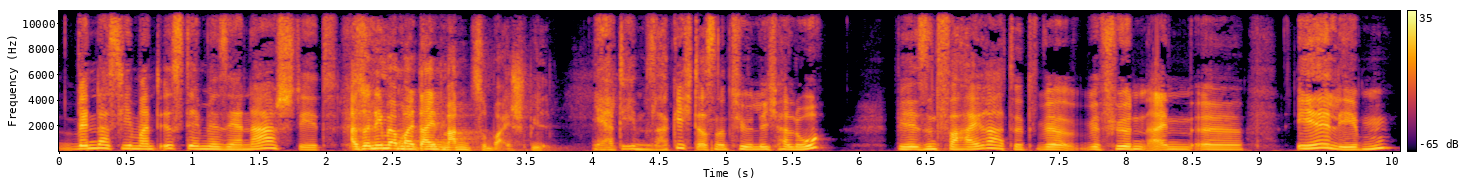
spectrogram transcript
wenn das jemand ist, der mir sehr nahe steht. Also nehmen wir mal deinen Mann zum Beispiel. Ja, dem sag ich das natürlich. Hallo? Wir sind verheiratet. Wir, wir führen ein äh, Eheleben.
